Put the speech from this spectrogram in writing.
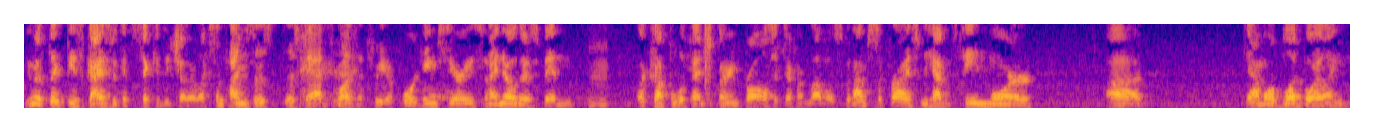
you would think these guys would get sick of each other. Like sometimes there's there's bad blood in a three or four game series, and I know there's been mm-hmm. A couple of bench clearing brawls at different levels, but I'm surprised we haven't seen more, uh, yeah, more blood boiling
